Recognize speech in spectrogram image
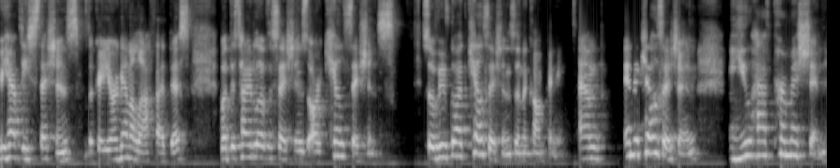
we have these sessions okay you're going to laugh at this but the title of the sessions are kill sessions so we've got kill sessions in the company and in a kill session, you have permission.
